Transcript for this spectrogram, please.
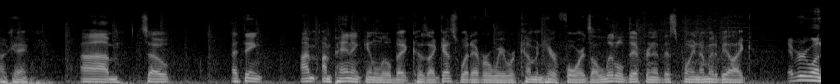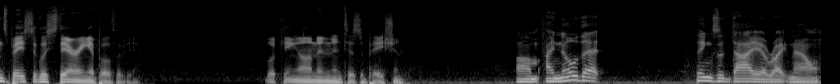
Okay. Um, so I think I'm, I'm panicking a little bit because I guess whatever we were coming here for is a little different at this point. I'm going to be like, Everyone's basically staring at both of you, looking on in anticipation. um, I know that things are dire right now,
